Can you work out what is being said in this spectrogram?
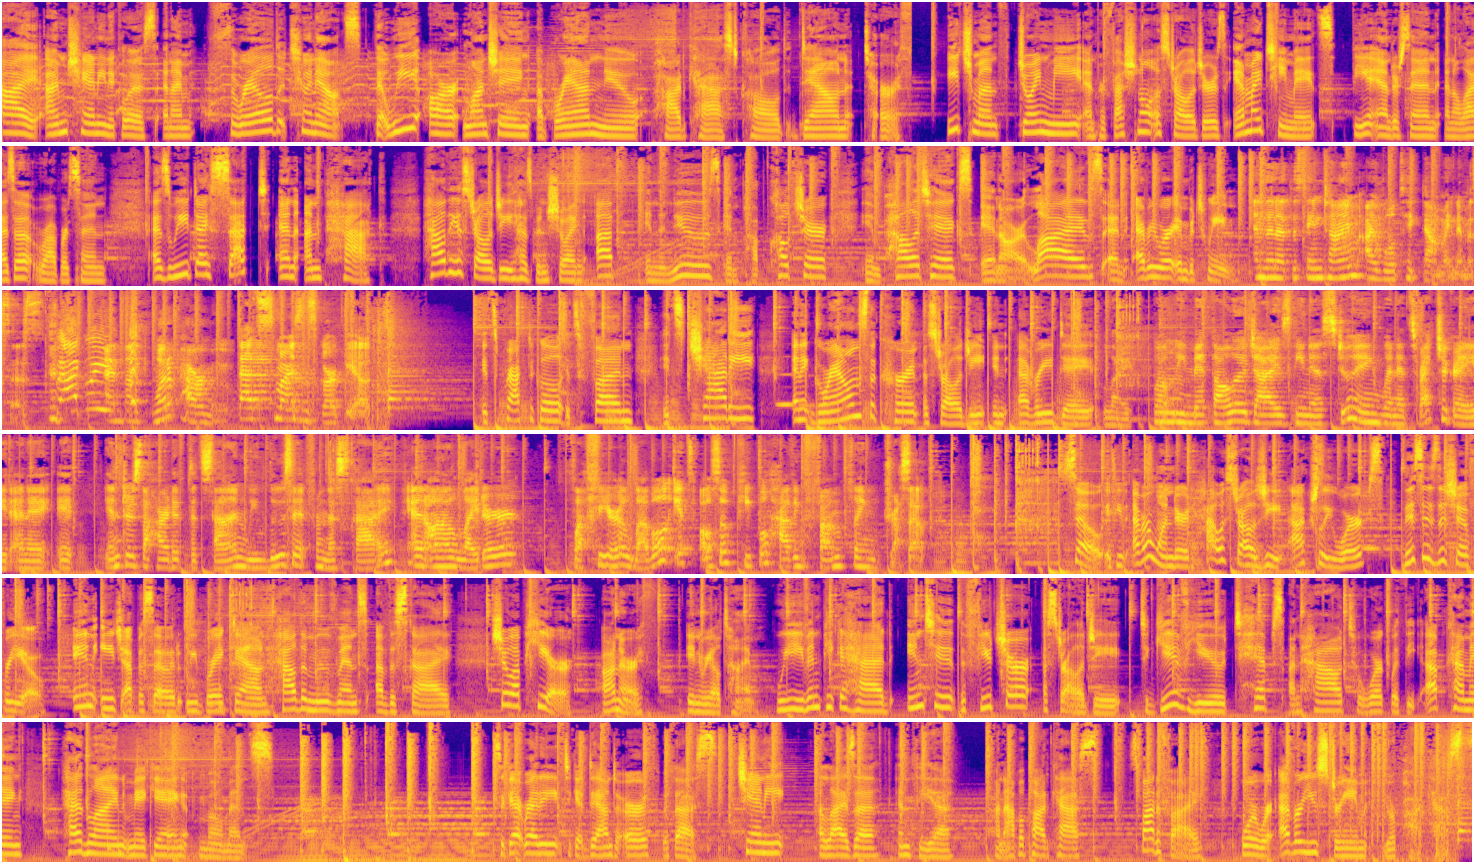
Hi, I'm Chani Nicholas, and I'm thrilled to announce that we are launching a brand new podcast called Down to Earth. Each month, join me and professional astrologers and my teammates, Thea Anderson and Eliza Robertson, as we dissect and unpack how the astrology has been showing up in the news, in pop culture, in politics, in our lives, and everywhere in between. And then at the same time, I will take down my nemesis. Exactly. and like, what a power move. That's Mars and Scorpio. It's practical, it's fun, it's chatty, and it grounds the current astrology in everyday life. What we mythologize Venus doing when it's retrograde and it, it enters the heart of the sun, we lose it from the sky. And on a lighter, fluffier level, it's also people having fun playing dress up. So, if you've ever wondered how astrology actually works, this is the show for you. In each episode, we break down how the movements of the sky show up here on Earth in real time. We even peek ahead into the future astrology to give you tips on how to work with the upcoming headline making moments. So get ready to get down to earth with us, Chani, Eliza, and Thea on Apple Podcasts, Spotify, or wherever you stream your podcasts.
